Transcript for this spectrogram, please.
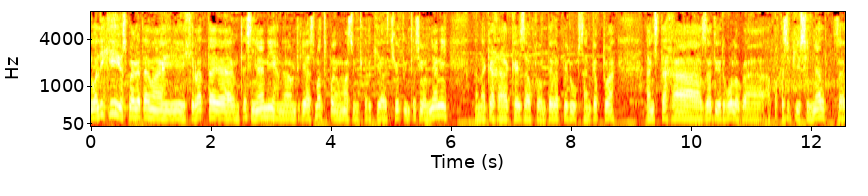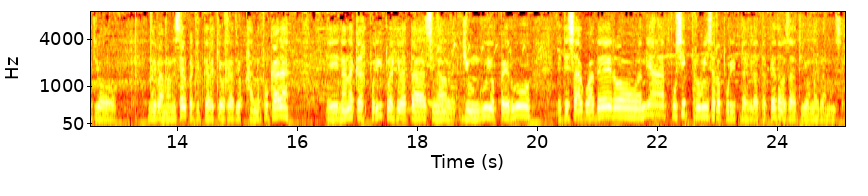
Waliki, os pagatama hilata, entonces ñani, anamtiki asmat, pues más un kerkia churto, entonces ñani, anakaja kaisa frontera Perú, Sancaptua, anchtaja radio herbóloga, apakasuki señal, radio Nueva Amanecer, para quitar aquí radio Canapucara, nanaka purito hilata señal Yunguyo, Perú, desaguadero, ya pusi provincia de Purita, hilata Pedro, radio Nueva Amanecer.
